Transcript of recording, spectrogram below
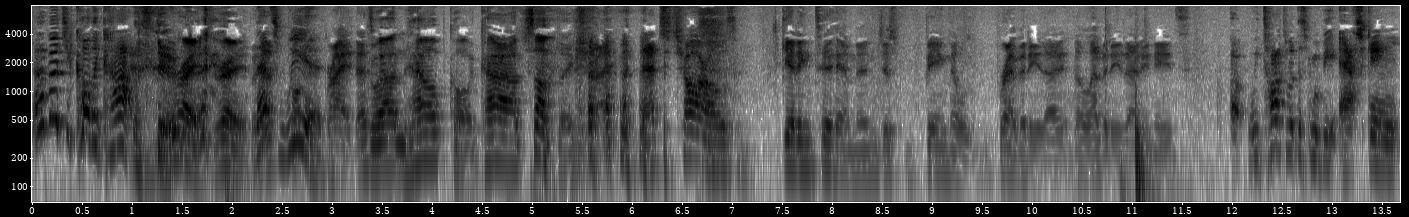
How about you call the cops, dude? right, right. That's weird. right that's Go out and help, call the cops, something. right. that's Charles getting to him and just being the brevity that the levity that he needs Uh, we talked about this movie asking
